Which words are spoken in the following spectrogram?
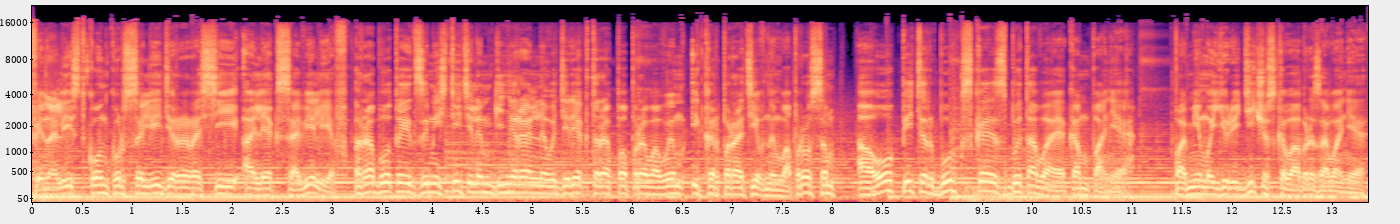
Финалист конкурса «Лидеры России» Олег Савельев работает заместителем генерального директора по правовым и корпоративным вопросам АО «Петербургская сбытовая компания». Помимо юридического образования,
